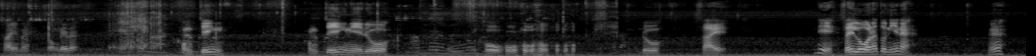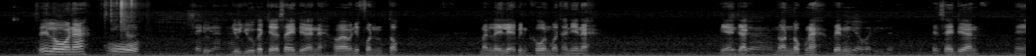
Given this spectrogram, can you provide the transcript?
ไฟไหมสองได้แล้วเข้ามาของจริง ของจริงนี่ดูน้ำเริ่มเลยโอ้โหดูไซส์นี่ไซส์โลนะตัวนี้น่ะเอ๊ะไซส์โลนะ โอ้ใส่เดือนอยู่อยู่ๆก็เจอไส้เดือนนะ เพราะว่าวันนี้ฝนตก มันเลยเละเป็นโคลนหมดทันนี้นะ เปลี่ยนจากหนอนนกนะ เป็นเดียวพอดีเลยเป็นไส้เดือน นี่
